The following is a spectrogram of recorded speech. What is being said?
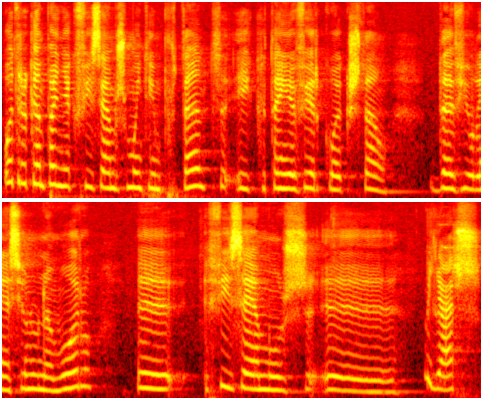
Outra campanha que fizemos muito importante e que tem a ver com a questão da violência no namoro, eh, fizemos milhares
